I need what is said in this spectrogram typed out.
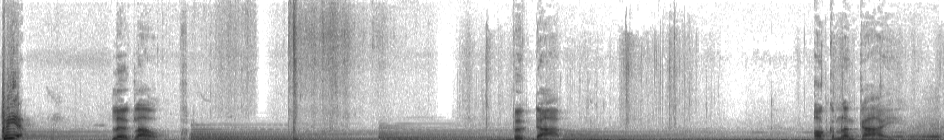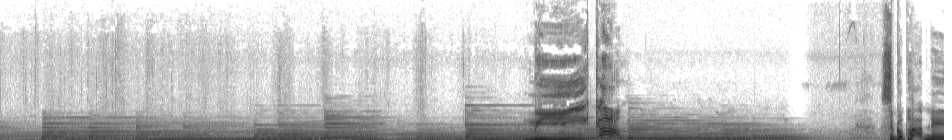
เครียด เลิกเหล้าฝึกดาบ ออกกำลังกาย มีกล้ามสุขภาพดี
